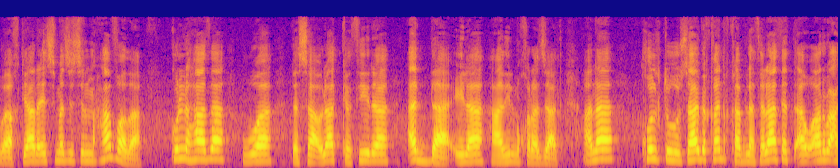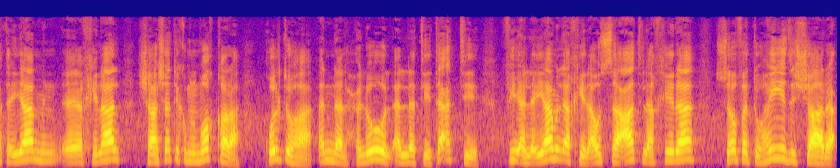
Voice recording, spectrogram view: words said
واختيار رئيس مجلس المحافظة. كل هذا هو تساؤلات كثيرة أدى إلى هذه المخرجات. أنا قلته سابقا قبل ثلاثة أو أربعة أيام من خلال شاشتكم الموقرة. قلتها أن الحلول التي تأتي في الأيام الأخيرة أو الساعات الأخيرة سوف تهيج الشارع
